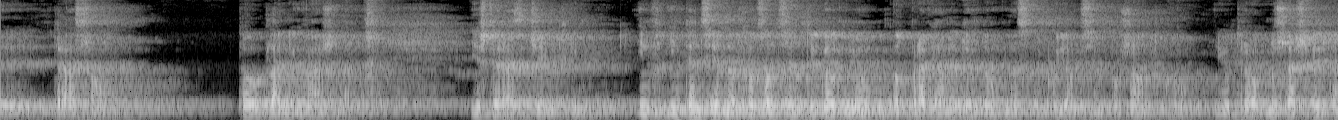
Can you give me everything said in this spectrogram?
y, trasą. To dla nich ważne. Jeszcze raz dzięki. In- Intencje w nadchodzącym tygodniu odprawiane będą w następującym porządku. Jutro msza święta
